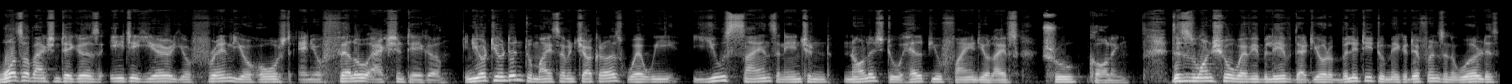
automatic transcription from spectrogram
What's up, action takers? AJ here, your friend, your host, and your fellow action taker. And you're tuned in to My Seven Chakras, where we use science and ancient knowledge to help you find your life's true calling. This is one show where we believe that your ability to make a difference in the world is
